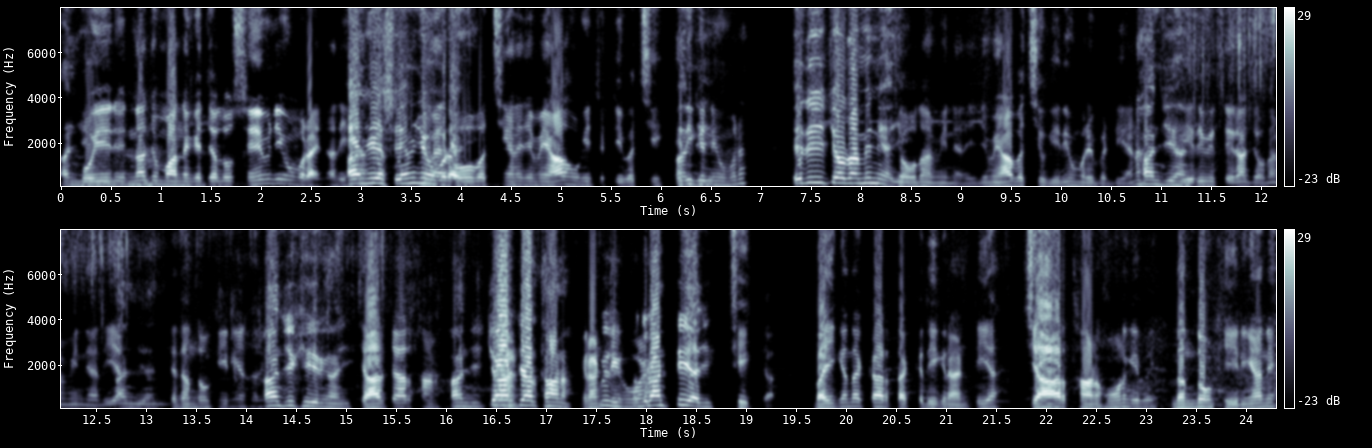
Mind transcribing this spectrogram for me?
ਹਾਂਜੀ। ਕੋਈ ਇਹਨਾਂ ਚੋਂ ਮੰਨ ਕੇ ਚੱਲੋ ਸੇਮ ਜੀ ਉਮਰ ਆ ਇਹਨਾਂ ਦੀ ਹਾਂਜੀ ਸੇਮ ਜੀ ਉਮਰ ਆ ਦੋ ਬੱਚੀਆਂ ਨੇ ਜਿਵੇਂ ਆ ਹੋ ਗਈ ਚਿੱਟੀ ਬੱਚੀ ਇਹਦੀ। ਕਿੰਨੀ ਉਮਰ? ਇਹਦੀ 14 ਮਹੀਨੇ ਆ ਜੀ 14 ਮਹੀਨਿਆਂ ਦੀ ਜਿਵੇਂ ਆ ਬੱਚੀ ਹੋ ਗਈ ਇਹਦੀ ਉਮਰ ਹੀ ਵੱਡੀ ਹੈ ਨਾ। ਹਾਂਜੀ ਹਾਂਜੀ। ਇਹਦੀ ਵੀ 13 14 ਮਹੀਨਿਆਂ ਦੀ ਆ। ਹਾਂਜੀ ਹਾਂਜੀ। ਤੇ ਦੰਦੋਂ ਕੀਰੀਆਂ ਸਰ ਹਾਂਜੀ ਖੀਰੀਆਂ ਜੀ। ਚਾਰ ਚਾਰ ਥਾਣ। ਹਾਂਜੀ ਚਾਰ ਚਾਰ ਥਾਣ। ਗਾਰੰਟੀ ਗਾਰੰਟੀ ਆ ਜੀ। ਠੀਕ ਆ। ਬਾਈ ਕਹਿੰਦਾ ਘਰ ਤੱਕ ਦੀ ਗਾਰੰਟੀ ਆ। ਚਾਰ ਥਾਣ ਹੋਣਗੇ ਬਾਈ। ਦੰਦੋਂ ਖੀਰੀਆਂ ਨੇ।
